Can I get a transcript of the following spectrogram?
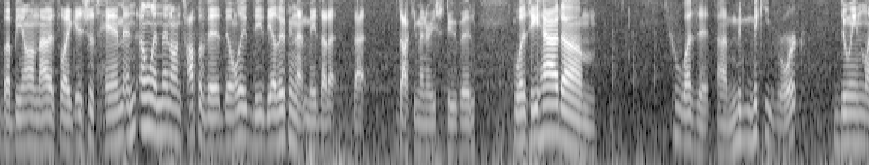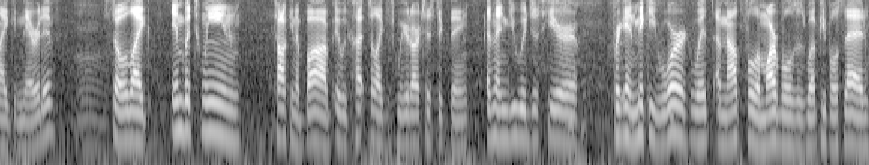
But beyond that, it's like it's just him, and oh, and then on top of it, the only the, the other thing that made that that documentary stupid was he had um, who was it? Uh, M- Mickey Rourke doing like narrative. Mm. So like in between talking to Bob, it would cut to like this weird artistic thing, and then you would just hear friggin' Mickey Rourke with a mouthful of marbles, is what people said,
